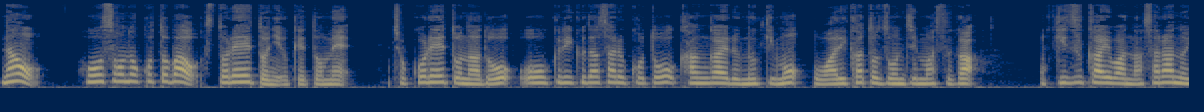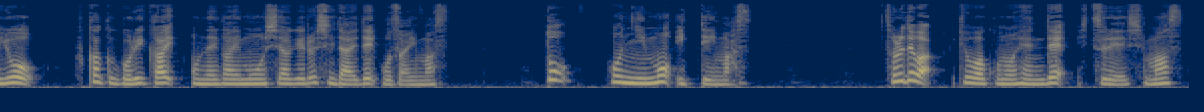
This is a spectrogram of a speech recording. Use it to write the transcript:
なお放送の言葉をストレートに受け止めチョコレートなどをお送りくださることを考える向きも終わりかと存じますがお気遣いはなさらぬよう深くご理解お願い申し上げる次第でございます。と本人も言っています。それでは今日はこの辺で失礼します。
